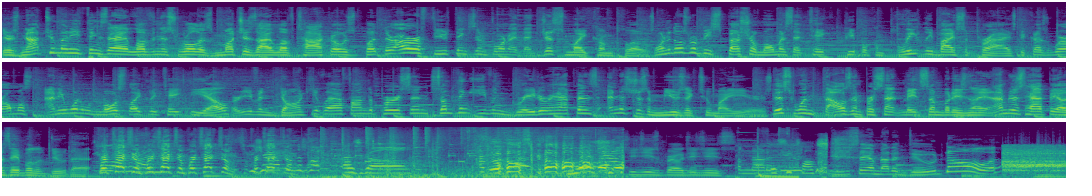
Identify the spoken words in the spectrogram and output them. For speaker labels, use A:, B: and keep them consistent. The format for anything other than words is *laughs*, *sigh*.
A: There's not too many things that I love in this world as much as I love tacos, but there are a few things in Fortnite that just might come close. One of those would be special moments that take people completely by surprise because where almost anyone would most likely take the L or even donkey laugh on the person, something even greater happens and it's just music to my ears. This 1000% made somebody's night and I'm just happy I was able to do that. Protect him, protect him, protect him, protect him.
B: Let's go.
A: Let's go. *laughs* GG's, bro, GG's.
C: I'm not a
B: Is
C: dude.
A: Did you say I'm not a dude?
C: No.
